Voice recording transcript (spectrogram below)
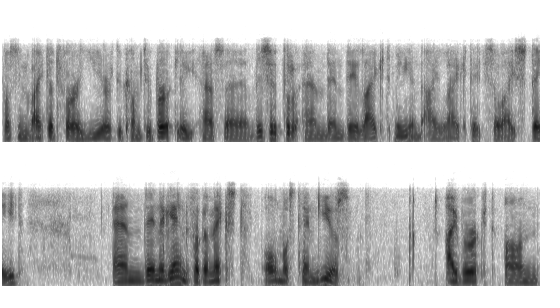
was invited for a year to come to Berkeley as a visitor, and then they liked me and I liked it, so I stayed. And then again, for the next almost 10 years, I worked on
